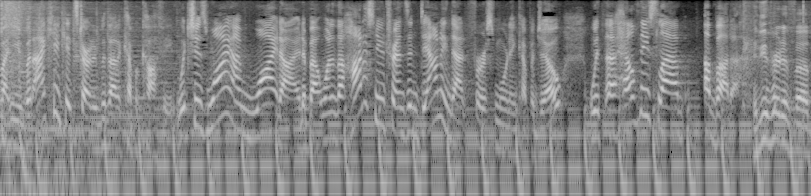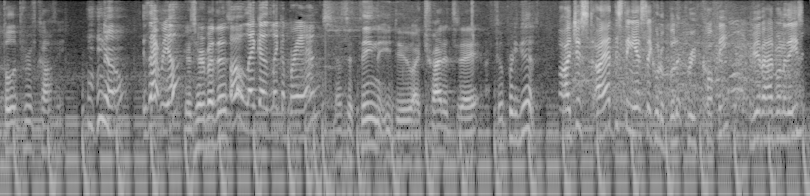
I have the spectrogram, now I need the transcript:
about you, but I can't get started without a cup of coffee, which is why I'm wide eyed about one of the hottest new trends in downing that first morning cup of joe with a healthy slab of butter. Have you heard of uh, bulletproof coffee? No. Is that real? You guys heard about this? Oh, like a like a brand? That's a thing that you do. I tried it today. I feel pretty good. I just, I had this thing yesterday called a bulletproof coffee. Have you ever had one of these?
